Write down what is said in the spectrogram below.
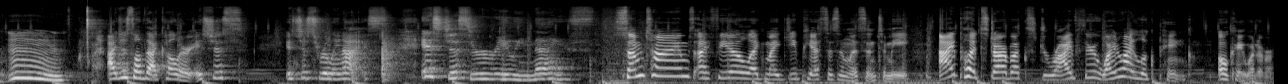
Mmm, I just love that color. It's just, it's just really nice. It's just really nice. Sometimes I feel like my GPS doesn't listen to me. I put Starbucks drive through. Why do I look pink? Okay, whatever.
